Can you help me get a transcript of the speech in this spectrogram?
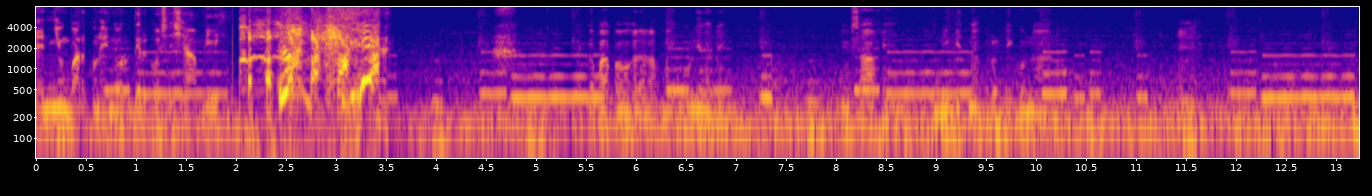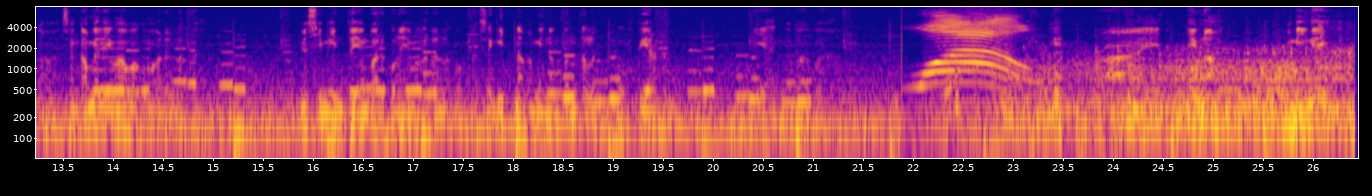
Yan yung barko na in-order ko sa Shopee. Kapapa mga kalalak may huli na rin yung sa akin hinigit na pero di ko na ano eh Ah, isang kamay lang yung hawak ko mga kalalak ah. Yung siminto yung barko na yung mga kadalak ko. Sa gitna kami ng pantalan of pier. Ayan, nga baba. Wow! Okay, right. Ayun na. Ang ingay.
